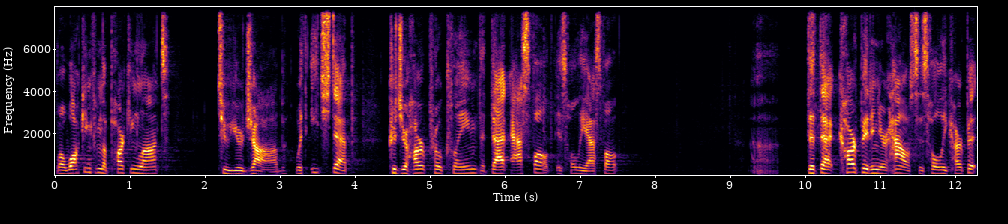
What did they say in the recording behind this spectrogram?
while walking from the parking lot to your job, with each step, could your heart proclaim that that asphalt is holy asphalt? Uh, that that carpet in your house is holy carpet?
